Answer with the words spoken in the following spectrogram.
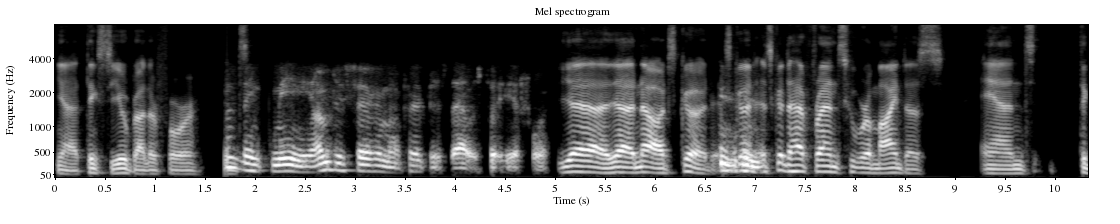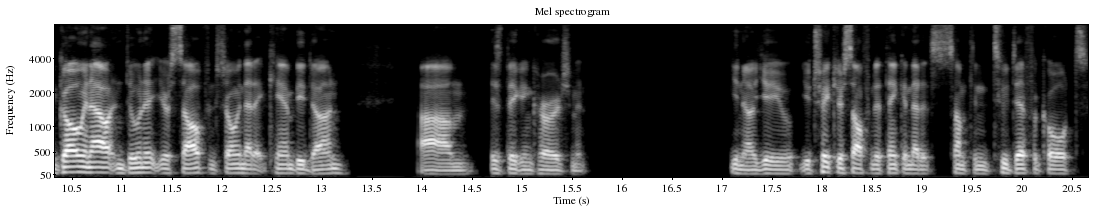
Yeah, thanks to you, brother, for thank me. I'm just serving my purpose that I was put here for. Yeah, yeah, no, it's good. It's good. It's good to have friends who remind us and the going out and doing it yourself and showing that it can be done um, is big encouragement you know you you trick yourself into thinking that it's something too difficult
